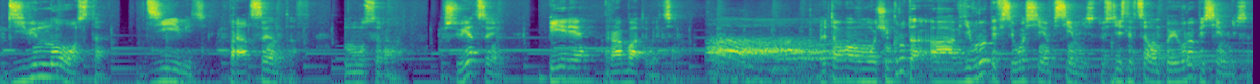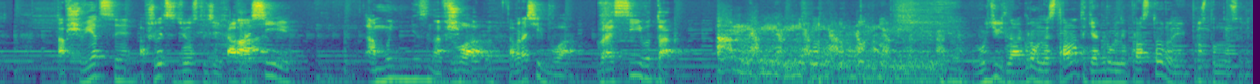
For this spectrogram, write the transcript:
99% мусора в Швеции перерабатывается. Это, по-моему, очень круто, а в Европе всего 7, в 70, то есть если в целом по Европе 70. А в Швеции? А в Швеции 99. А, а в России а мы не знаем. Два. А в России два. В России вот так. Удивительно, огромная страна, такие огромные просторы и просто мусорит.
